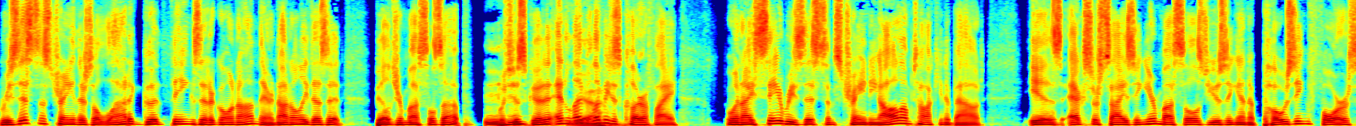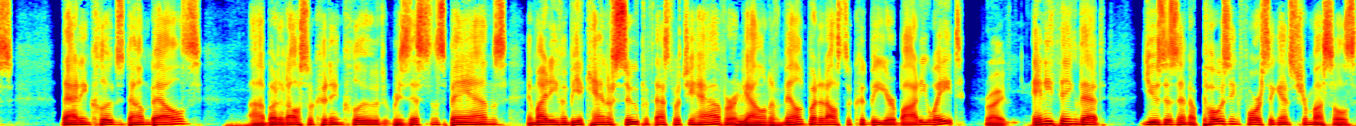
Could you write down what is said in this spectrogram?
resistance training, there's a lot of good things that are going on there. Not only does it build your muscles up, which is good, and let, Yeah. let me just clarify: when I say resistance training, all I'm talking about is exercising your muscles using an opposing force. That includes dumbbells. Uh, but it also could include resistance bands. It might even be a can of soup if that's what you have, or a gallon of milk. But it also could be your body weight Right. anything that uses an opposing force against your muscles.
